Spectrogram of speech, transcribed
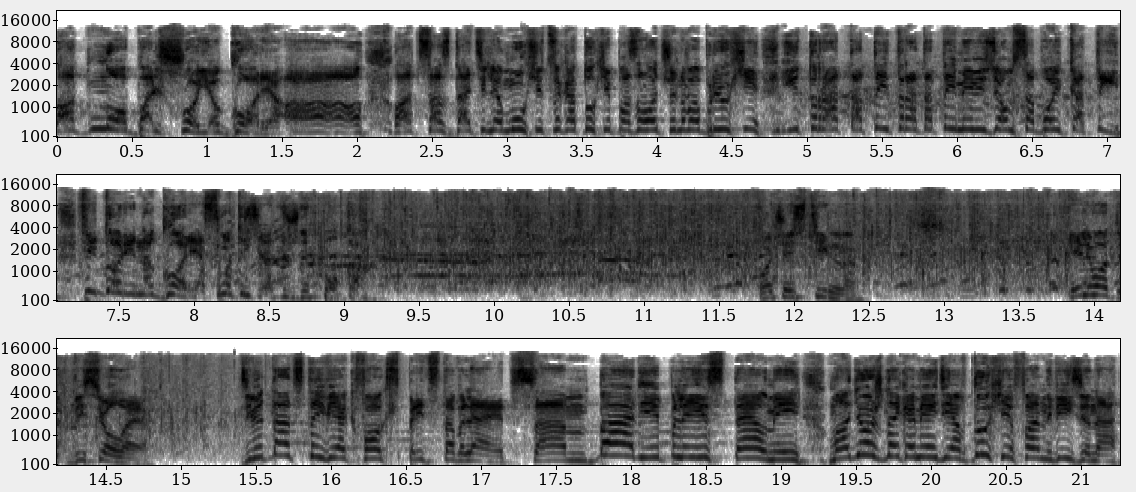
одно большое горе, А-а-а, от создателя мухи, цокотухи, позолоченного брюхи и тра-та-ты мы везем с собой коты, Федорина горе, смотрите на книжных полках. Очень стильно. Или вот веселая. 19 век Фокс представляет Somebody Please Tell Me. Молодежная комедия в духе фанвизина.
